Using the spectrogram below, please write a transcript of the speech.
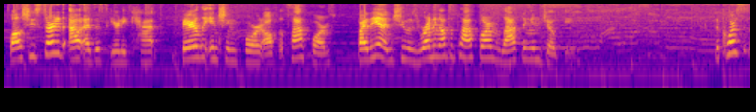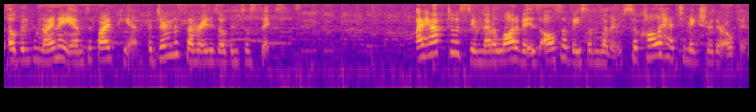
While she started out as a scaredy cat, barely inching forward off the platform, by the end she was running off the platform laughing and joking. The course is open from 9 a.m. to 5 p.m., but during the summer it is open till 6. I have to assume that a lot of it is also based on weather, so call ahead to make sure they're open.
